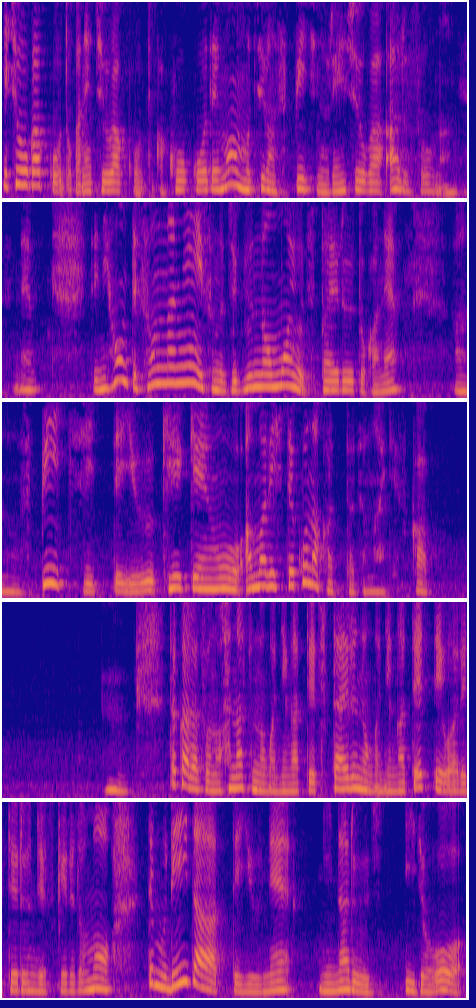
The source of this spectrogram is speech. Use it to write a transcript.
で小学校とかね中学校とか高校でももちろんスピーチの練習があるそうなんですねで日本ってそんなにその自分の思いを伝えるとかねあのスピーチっていう経験をあまりしてこなかったじゃないですか。うん、だからその話すのが苦手伝えるのが苦手って言われてるんですけれどもでもリーダーっていうねになる以上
